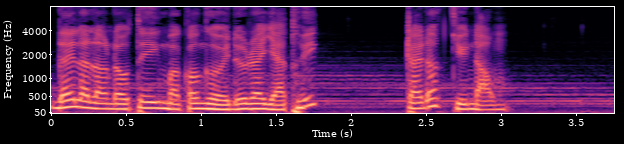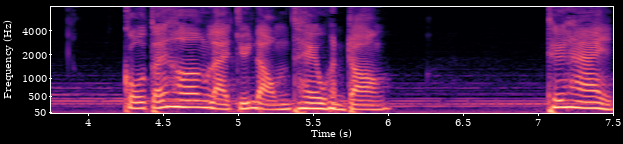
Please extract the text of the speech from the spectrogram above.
đây là lần đầu tiên mà con người đưa ra giả thuyết trái đất chuyển động. Cụ thể hơn là chuyển động theo hình tròn. Thứ hai,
